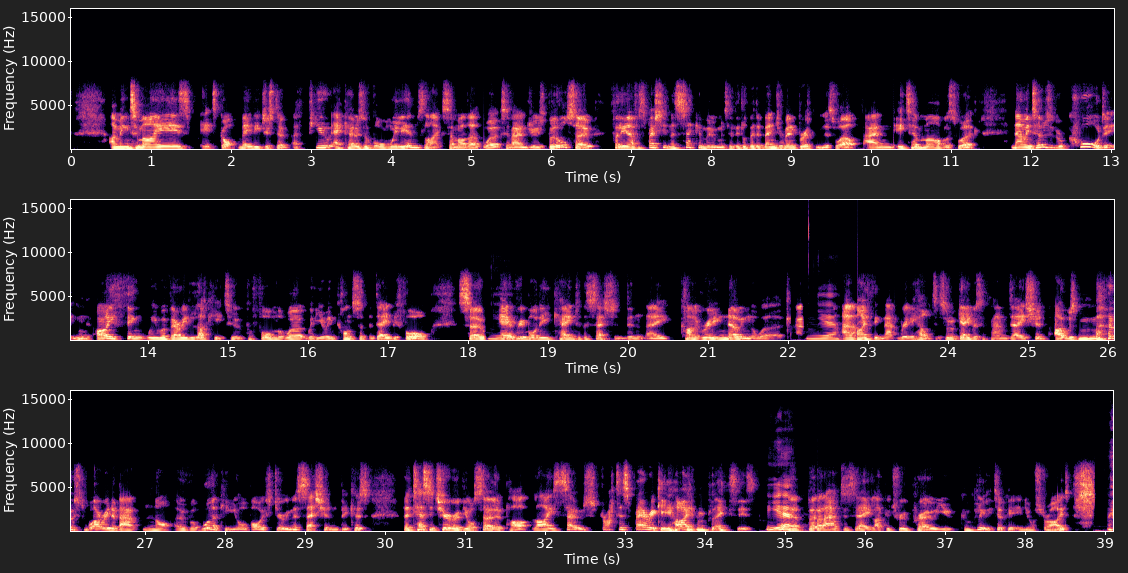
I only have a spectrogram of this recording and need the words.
I mean, to my ears, it's got maybe just a, a few echoes of Vaughan Williams, like some other works of Andrews, but also, funny enough, especially in the second movement, a little bit of Benjamin Britten as well. And it's a marvellous work. Now, in terms of the recording, I think we were very lucky to perform the work with you in concert the day before. So yeah. everybody came to the session, didn't they? Kind of really knowing the work. Yeah. And I think that really helped. It sort of gave us a foundation. I was most worried about not overworking your voice during the session because the tessitura of your solo part lies so stratospherically high in places. Yeah. Uh, but I have to say, like a true pro, you completely took it in your stride.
